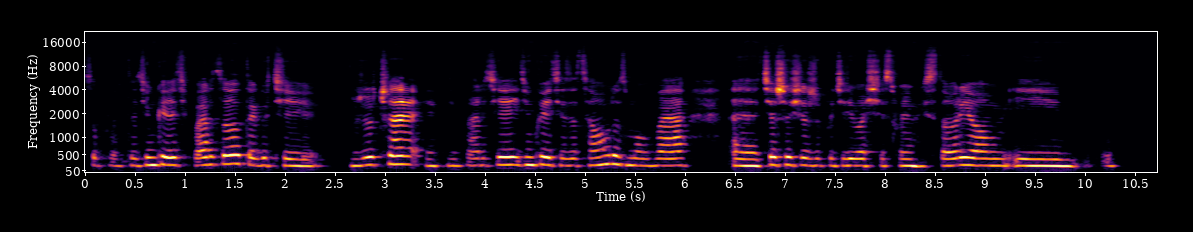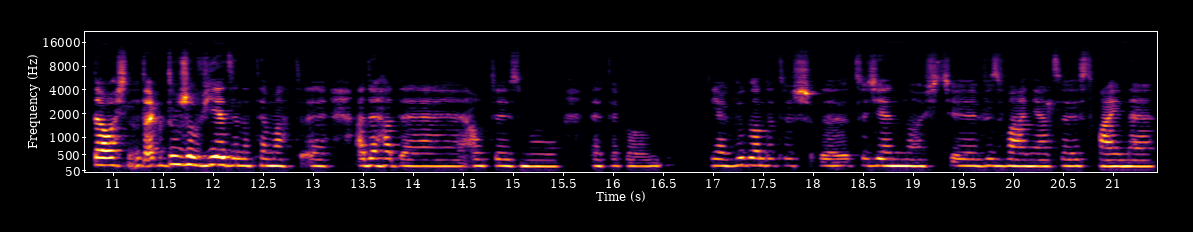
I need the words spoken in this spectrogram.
Super, to dziękuję Ci bardzo. Tego Ci życzę jak najbardziej. Dziękuję Ci za całą rozmowę. E, Cieszę się, że podzieliłaś się swoją historią i dałaś tak dużo wiedzy na temat e, ADHD, autyzmu, e, tego, jak wygląda też e, codzienność, wyzwania, co jest fajne.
